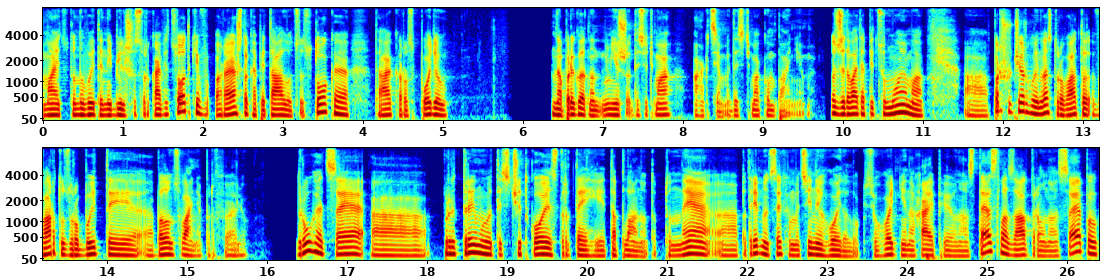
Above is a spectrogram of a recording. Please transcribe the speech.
мають становити не більше 40%. Решта капіталу це стоки, так, розподіл, наприклад, між 10 акціями, 10 компаніями. Отже, давайте підсумуємо. В першу чергу інвестору варто, варто зробити е, балансування портфелю. Друге, це а, притримуватись чіткої стратегії та плану. Тобто не а, потрібно цих емоційних гойдалок. Сьогодні на хайпі у нас Tesla, завтра у нас Apple,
